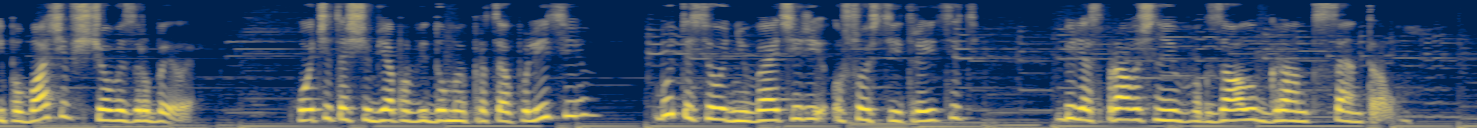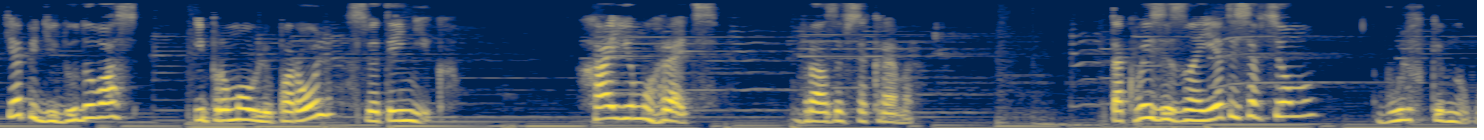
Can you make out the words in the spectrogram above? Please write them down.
і побачив, що ви зробили. Хочете, щоб я повідомив про це в поліцію? Будьте сьогодні ввечері о 6.30 біля справочної вокзалу Grand Central. Я підійду до вас і промовлю пароль Святий Нік. Хай йому грець, вразився Кремер. Так ви зізнаєтеся в цьому? Вульф кивнув.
